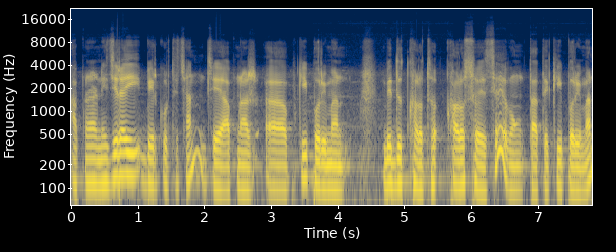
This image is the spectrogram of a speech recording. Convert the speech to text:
আপনারা নিজেরাই বের করতে চান যে আপনার কি পরিমাণ বিদ্যুৎ খরচ খরচ হয়েছে এবং তাতে কি পরিমাণ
